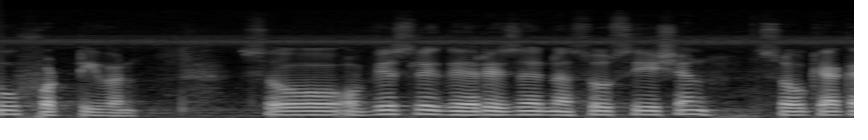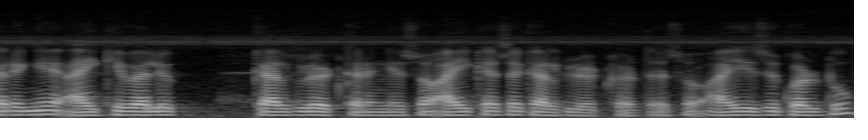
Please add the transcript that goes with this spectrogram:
241 so obviously there is an association so क्या करेंगे आई की वैल्यू कैलकुलेट करेंगे सो so, आई कैसे कैलकुलेट करते हैं so I is equal to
